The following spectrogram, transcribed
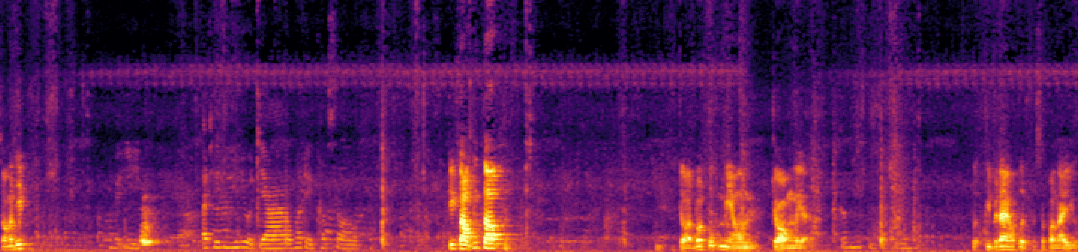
สองอาทิตย์ไปอีกอาทิตย์นี้หยุดยาวเพราะเด็กเขาสอบทิกตอกทิกตอกจอดรถปุ๊บแมวจองเลยอะก็ไม่ติดประตูเปิดปิดไปได้เพราะเปิดสปอตไลท์อยู่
